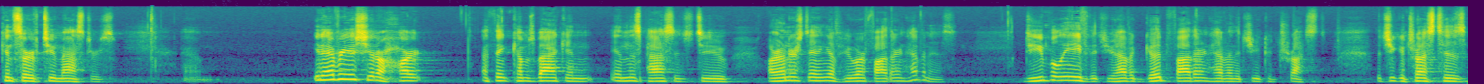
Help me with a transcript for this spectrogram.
can serve two masters. Um, you know, every issue in our heart, I think, comes back in, in this passage to our understanding of who our Father in heaven is. Do you believe that you have a good Father in heaven that you can trust? That you can trust his,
